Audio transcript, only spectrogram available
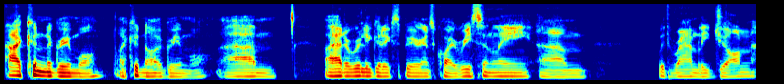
I, couldn't agree more. I could not agree more. Um, I had a really good experience quite recently um, with Ramli John,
